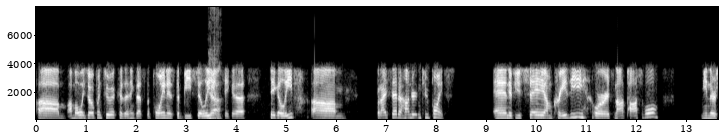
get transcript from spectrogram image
Um, I'm always open to it because I think that's the point is to be silly Yeah. and take a take a leap. Um, but I said 102 points. And if you say I'm crazy or it's not possible, I mean, there's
